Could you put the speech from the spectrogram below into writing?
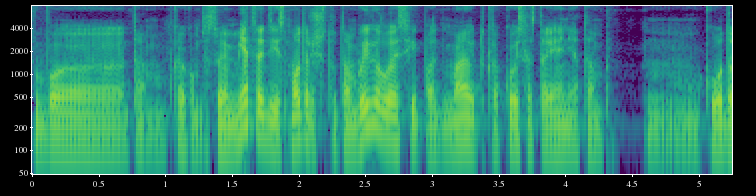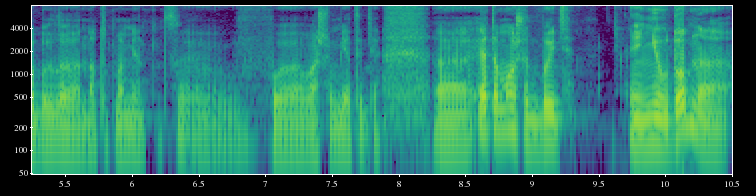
в там, каком-то своем методе и смотрят, что там вывелось, и поднимают, какое состояние там кода было на тот момент э, в вашем методе. Э, это может быть неудобно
